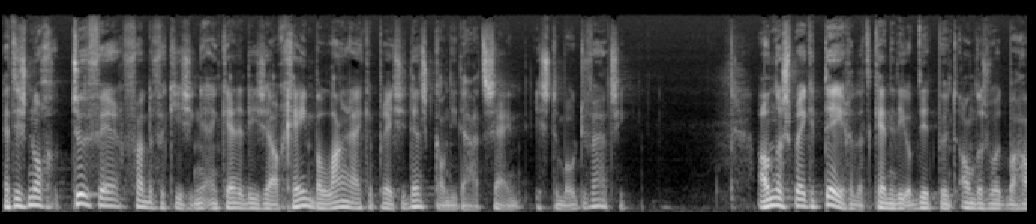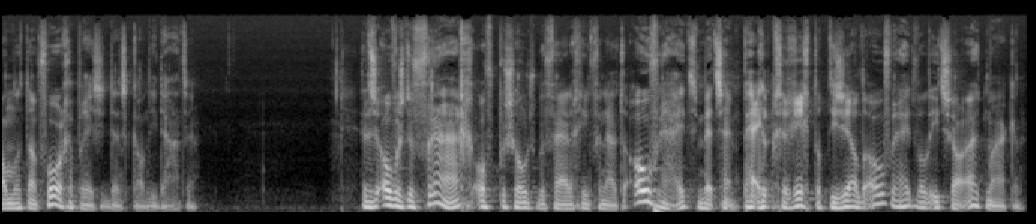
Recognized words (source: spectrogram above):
Het is nog te ver van de verkiezingen en Kennedy zou geen belangrijke presidentskandidaat zijn, is de motivatie. Anders spreken tegen dat Kennedy op dit punt anders wordt behandeld dan vorige presidentskandidaten. Het is overigens de vraag of persoonsbeveiliging vanuit de overheid met zijn pijlen gericht op diezelfde overheid wel iets zou uitmaken.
